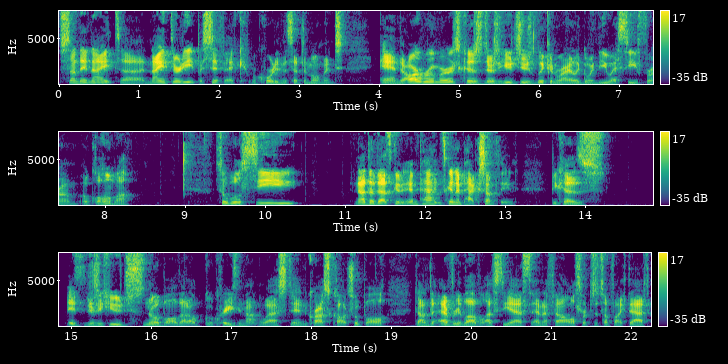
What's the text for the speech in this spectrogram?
Sunday night, uh, nine thirty eight Pacific. Recording this at the moment, and there are rumors because there's a huge news: Lincoln Riley going to USC from Oklahoma. So we'll see. Not that that's going to impact. It's going to impact something because there's a huge snowball that'll go crazy Mountain West and across college football down to every level, FCS, NFL, all sorts of stuff like that.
